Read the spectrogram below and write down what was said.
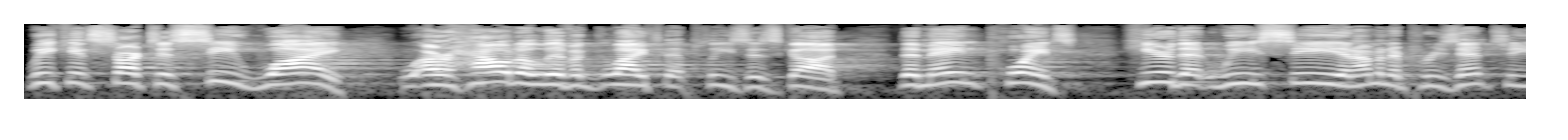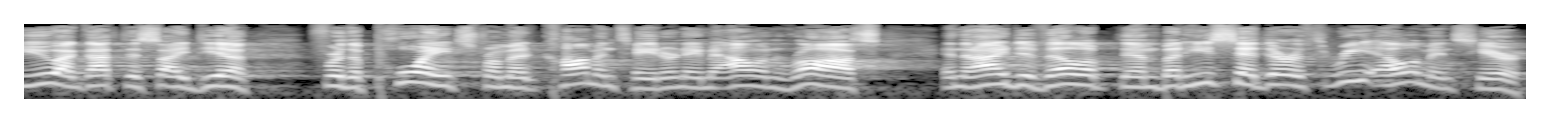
We can start to see why or how to live a life that pleases God. The main points here that we see, and I'm going to present to you, I got this idea for the points from a commentator named Allen Ross, and then I developed them. But he said there are three elements here.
